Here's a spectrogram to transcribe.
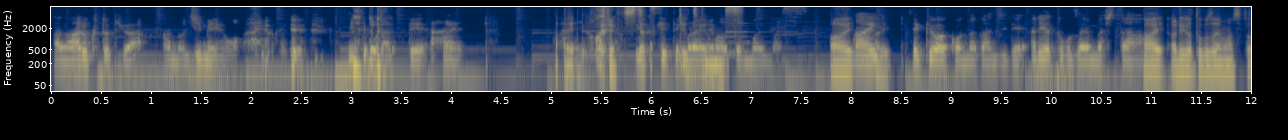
あの歩くときはあの地面を 見てもらって、はい、はい、わかりました。気をつけてもらえればと思います。はい、は、はいい、じゃあ今日はこんな感じでありがとうございました。はい、ありがとうございました。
